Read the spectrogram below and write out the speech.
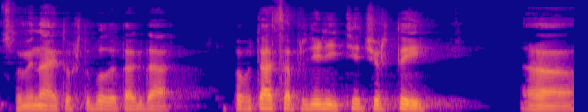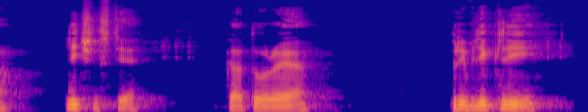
вспоминая то, что было тогда, попытаться определить те черты э, личности, которые привлекли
